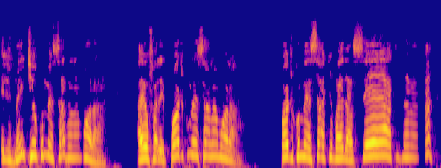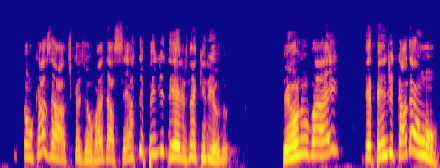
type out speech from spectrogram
Eles nem tinham começado a namorar. Aí eu falei, pode começar a namorar. Pode começar que vai dar certo. Estão casados. Quer dizer, vai dar certo depende deles, né, querido? Deus não vai, depende de cada um.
